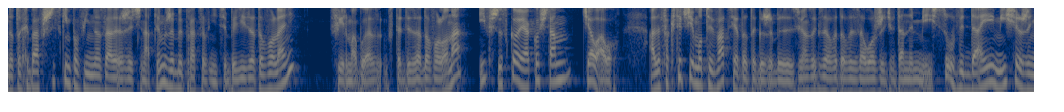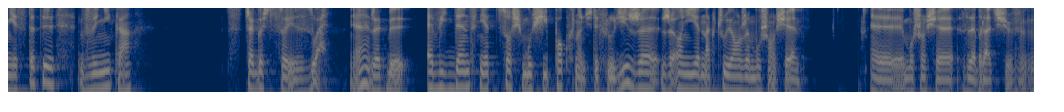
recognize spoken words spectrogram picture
no to chyba wszystkim powinno zależeć na tym, żeby pracownicy byli zadowoleni, firma była wtedy zadowolona i wszystko jakoś tam działało. Ale faktycznie motywacja do tego, żeby związek zawodowy założyć w danym miejscu, wydaje mi się, że niestety wynika z czegoś, co jest złe. Nie? Że jakby ewidentnie coś musi popchnąć tych ludzi, że, że oni jednak czują, że muszą się, muszą się zebrać w,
